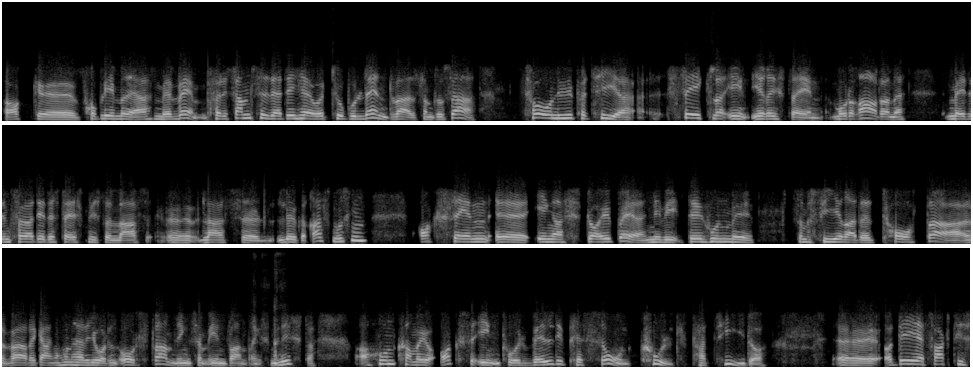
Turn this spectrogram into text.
Og øh, problemet er med hvem? For det samtidig er det her jo et turbulent valg, som du sagde två nye partier sækler ind i rigsdagen. Moderaterne med den før dette statsminister Lars, øh, Lars øh, Løkke Rasmussen, og sen øh, Inger Støjberg, ni ved, det er hun med, som firede øh, tårter hver gang hun havde gjort en åtstramning som indvandringsminister. Og hun kommer jo også ind på et vældig personkult parti, der, Øh, og det er faktisk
